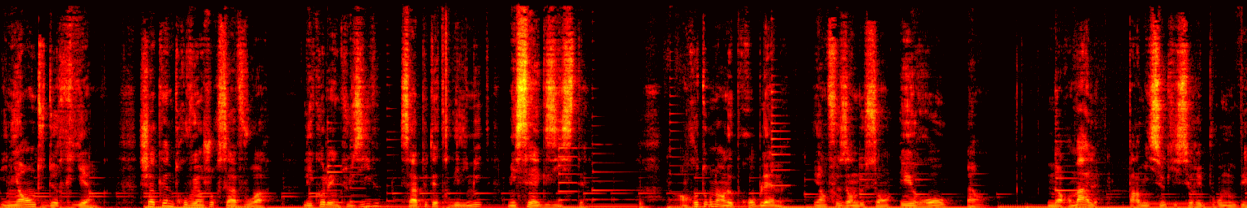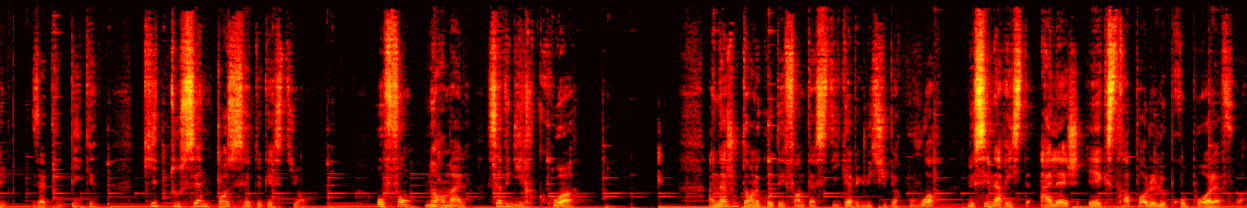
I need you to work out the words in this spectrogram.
Il n'y a honte de rien. Chacun trouve un jour sa voie. L'école inclusive, ça a peut-être des limites, mais ça existe. En retournant le problème et en faisant de son héros un normal, parmi ceux qui seraient pour nous des atypiques, Kit Toussaint pose cette question. Au fond, normal, ça veut dire quoi? En ajoutant le côté fantastique avec les super pouvoirs, le scénariste allège et extrapole le propos à la fois.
